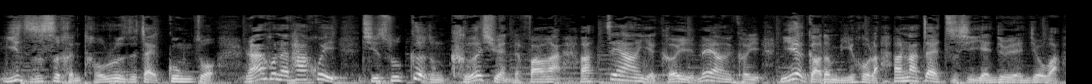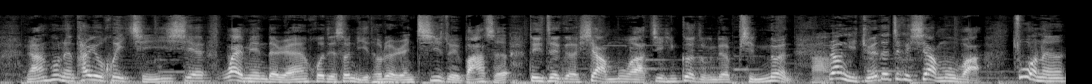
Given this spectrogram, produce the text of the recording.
一直是很投入的在工作，然后呢，他会提出各种可选的方案啊，这样也可以，那样也可以，你也搞得迷糊了啊，那再仔细研究研究吧。然后呢，他又会请一些外面的人或者说里头的人七嘴八舌对这个项目啊进行各种的评论啊，让你觉得这个项目吧做呢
